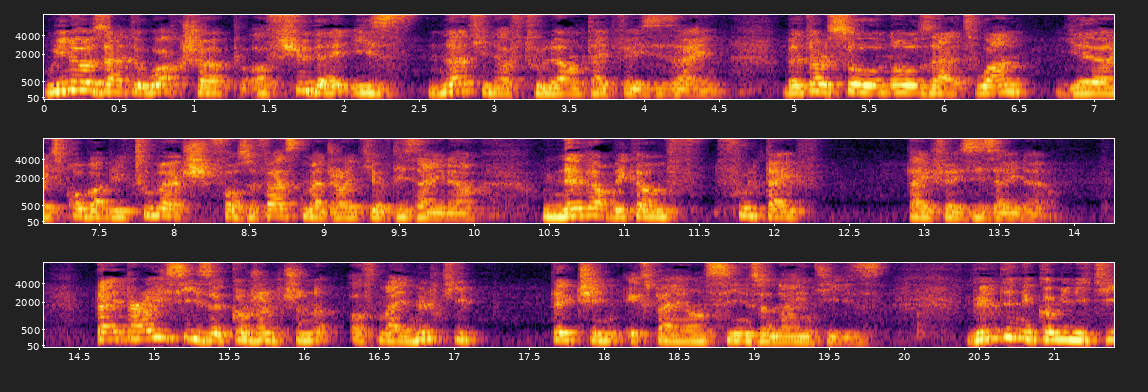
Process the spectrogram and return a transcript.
We know that a workshop of few days is not enough to learn typeface design, but also know that one year is probably too much for the vast majority of designers who never become full type typeface designer. Type Paris is a conjunction of my multi-teaching experience since the 90s. Building a community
